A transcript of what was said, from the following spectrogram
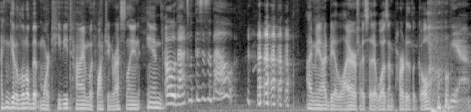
I can get a little bit more TV time with watching wrestling and Oh, that's what this is about. I mean, I'd be a liar if I said it wasn't part of the goal. yeah.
